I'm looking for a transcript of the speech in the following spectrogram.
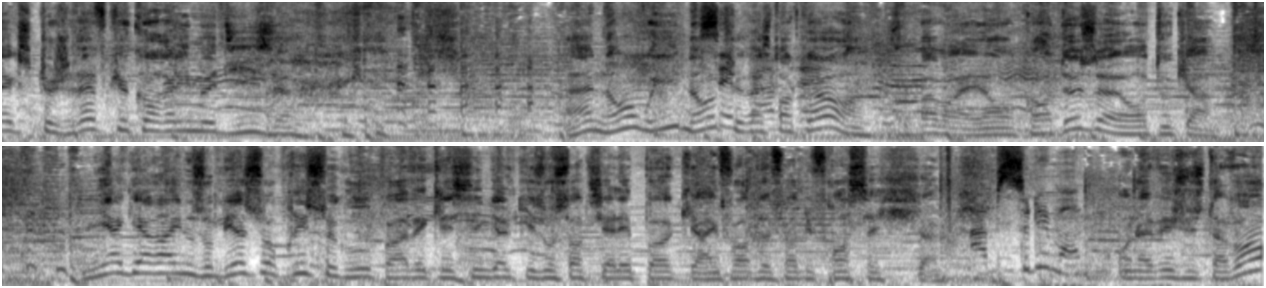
texte que je rêve que Coralie me dise. Ah non, tu restes encore C'est pas vrai, encore deux heures en tout cas. Niagara, ils nous ont bien surpris ce groupe hein, avec les singles qu'ils ont sortis à l'époque, hein, il faut de faire du français. Absolument. On avait juste avant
